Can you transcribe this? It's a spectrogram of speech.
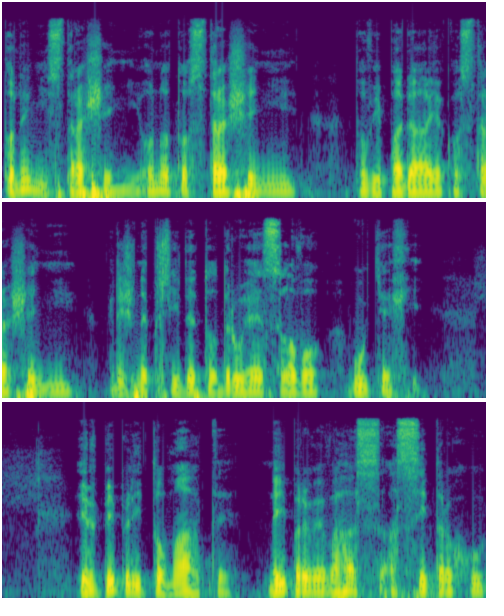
To není strašení. Ono to strašení, to vypadá jako strašení, když nepřijde to druhé slovo útěchy. I v Bibli to máte. Nejprve vás asi trochu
